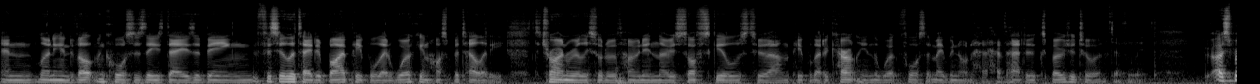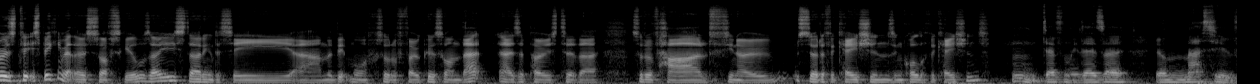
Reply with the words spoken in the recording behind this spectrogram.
and learning and development courses these days are being facilitated by people that work in hospitality to try and really sort of hone in those soft skills to um, people that are currently in the workforce that maybe not have had exposure to it. Definitely. I suppose t- speaking about those soft skills, are you starting to see um, a bit more sort of focus on that as opposed to the sort of hard, you know, certifications and qualifications? Mm, definitely, there's a you know, massive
